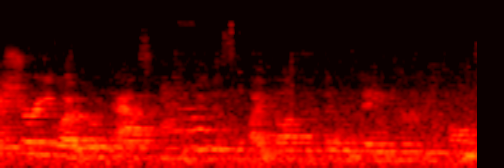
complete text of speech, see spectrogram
assure you I wouldn't ask you to do this if I thought that there was danger involved.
